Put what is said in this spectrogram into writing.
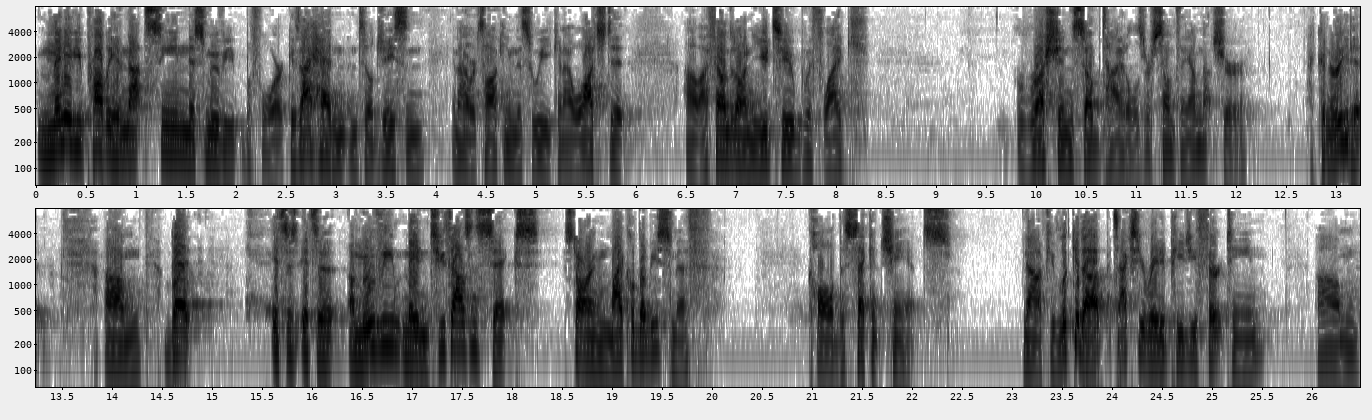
many of you probably have not seen this movie before because I hadn't until Jason and I were talking this week and I watched it. Uh, I found it on YouTube with like Russian subtitles or something. I'm not sure. I couldn't read it. Um, but it's a, it's a, a movie made in 2006 starring Michael W. Smith called The Second Chance. Now, if you look it up, it's actually rated PG-13. Um,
